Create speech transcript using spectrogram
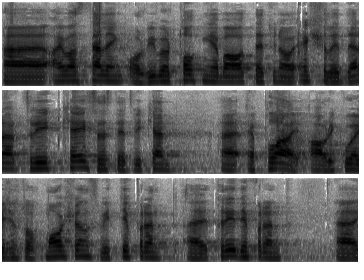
uh, I was telling, or we were talking about that, you know, actually there are three cases that we can uh, apply our equations of motions with different, uh, three different uh,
